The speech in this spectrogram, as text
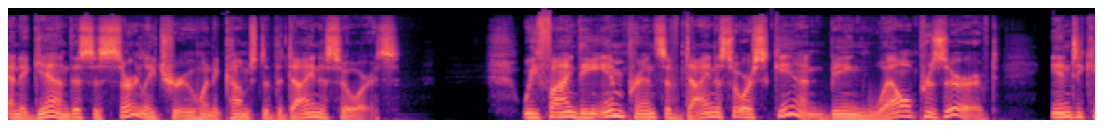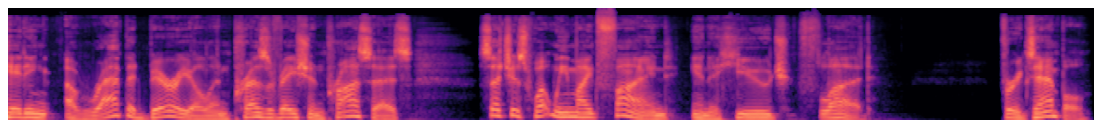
And again, this is certainly true when it comes to the dinosaurs. We find the imprints of dinosaur skin being well preserved, indicating a rapid burial and preservation process, such as what we might find in a huge flood. For example,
